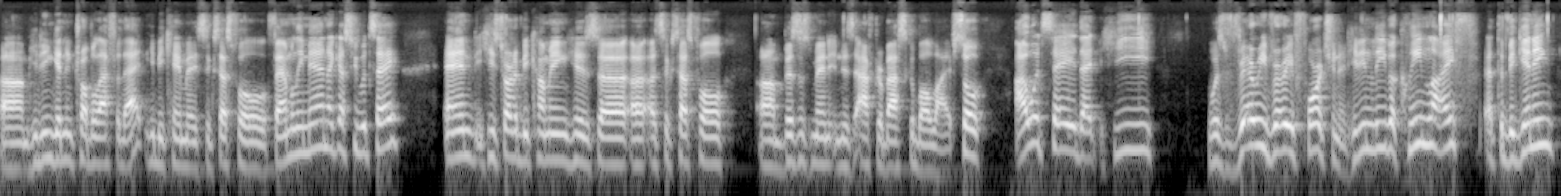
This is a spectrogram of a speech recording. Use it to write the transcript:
Um, he didn't get in trouble after that. He became a successful family man, I guess you would say, and he started becoming his uh, a successful um, businessman in his after basketball life. So I would say that he was very, very fortunate. He didn't leave a clean life at the beginning,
